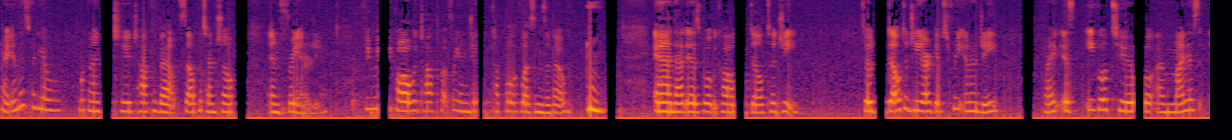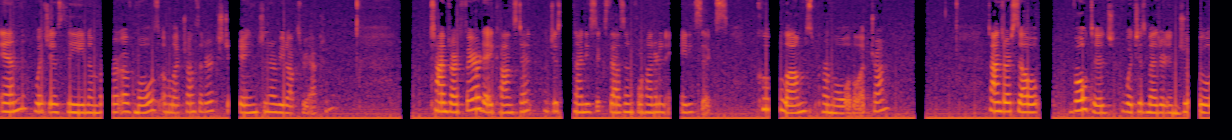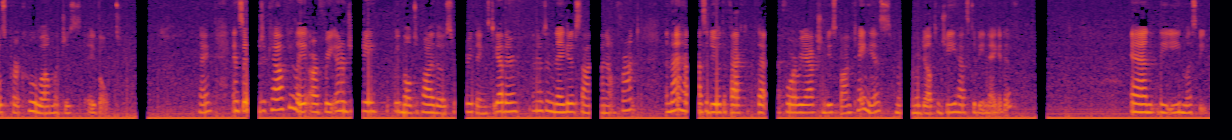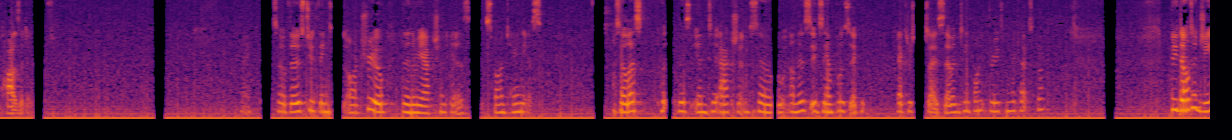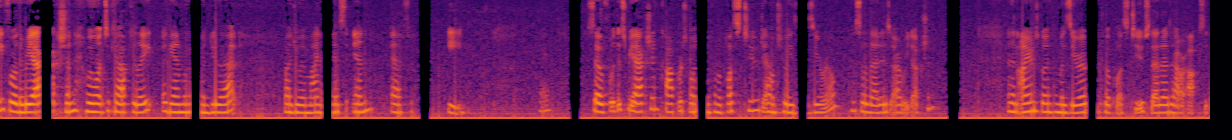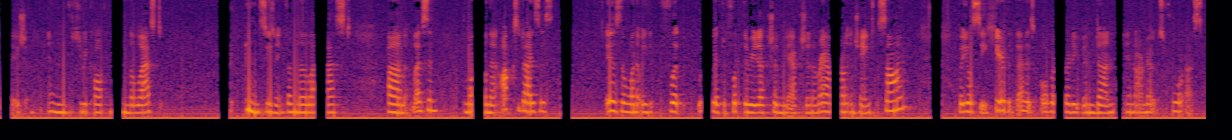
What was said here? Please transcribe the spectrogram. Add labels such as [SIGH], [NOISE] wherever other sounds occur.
Alright, in this video we're going to talk about cell potential and free energy. If you recall, we talked about free energy a couple of lessons ago, [CLEARS THROAT] and that is what we call delta G. So delta G, our Gibbs free energy, right, is equal to a minus N, which is the number of moles of electrons that are exchanged in a redox reaction, times our Faraday constant, which is 96,486 coulombs per mole of electron, times our cell voltage, which is measured in joules per coulomb, which is a volt. Okay, and so to calculate our free energy, we multiply those three things together, and there's a negative sign out front, and that has to do with the fact that for a reaction to be spontaneous, remember delta G has to be negative, and the E must be positive. Okay. So if those two things are true, then the reaction is spontaneous. So let's put this into action. So on this example is exercise 17.3 from your textbook. The delta G for the reaction we want to calculate. Again, we're going to do that by doing minus NFE. Okay. So for this reaction, copper is going from a plus 2 down to a 0, so that is our reduction. And then iron is going from a 0 plus 2, so that is our oxidation. And if you recall from the last, [CLEARS THROAT] excuse me, from the last um, lesson, the one that oxidizes is the one that we flip, we have to flip the reduction reaction around and change the sign. But you'll see here that that has already been done in our notes for us,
